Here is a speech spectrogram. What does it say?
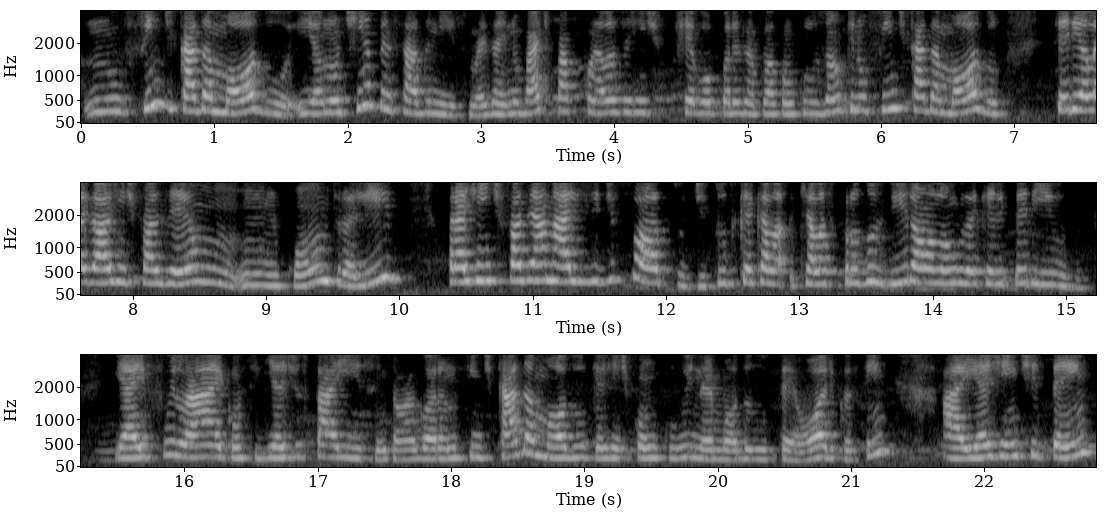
no fim de cada módulo, e eu não tinha pensado nisso, mas aí no bate-papo com elas a gente chegou, por exemplo, à conclusão que no fim de cada módulo seria legal a gente fazer um, um encontro ali para a gente fazer análise de foto de tudo que, aquela, que elas produziram ao longo daquele período. E aí fui lá e consegui ajustar isso. Então, agora no fim de cada módulo que a gente conclui, né, módulo teórico, assim, aí a gente tem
